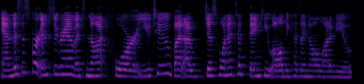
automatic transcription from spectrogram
And this is for Instagram, it's not for YouTube, but I just wanted to thank you all because I know a lot of you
